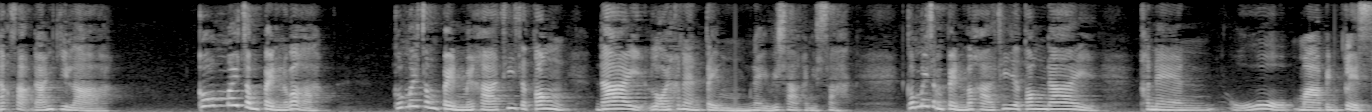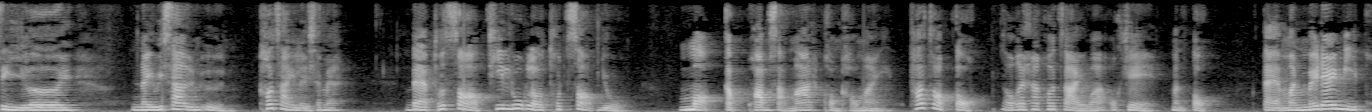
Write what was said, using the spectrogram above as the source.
ทักษะด้านกีฬา ก็ไม่จำเป็นหรือเปล่าคะก็ไม่จำเป็นไหมคะ ที่จะต้องได้ร้อยคะแนนเต็มในวิชาคณิตศาสตร์ ก็ไม่จำเป็นปะคะที่จะต้องได้คะแนนโอ้มาเป็นเกรดสี่เลย ในวิชาอื่นๆ เข้าใจเลยใช่ไหมแบบทดสอบที่ลูกเราทดสอบอยู่ เหมาะกับความสามารถของเขาไหม ถ้าสอบตกเราก็แค่เข้าใจว่า โอเค มันตก แต่มันไม่ได้มีผ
